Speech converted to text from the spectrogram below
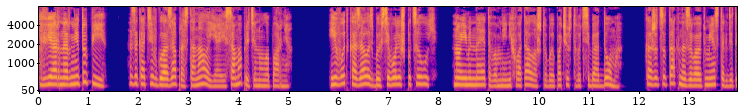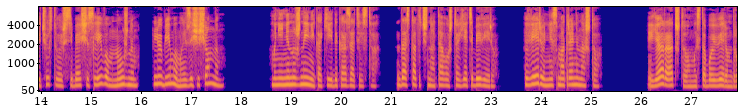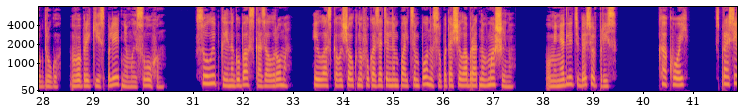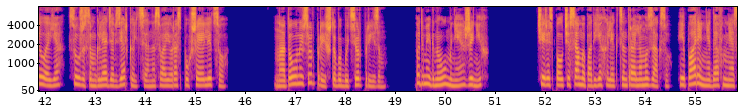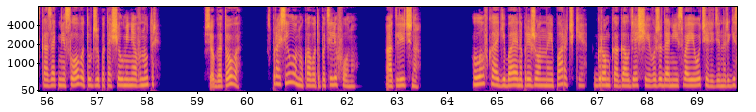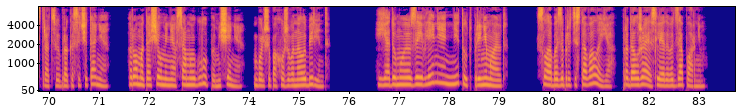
«Вернер, не тупи!» Закатив глаза, простонала я и сама притянула парня. И вот, казалось бы, всего лишь поцелуй. Но именно этого мне не хватало, чтобы почувствовать себя дома. Кажется, так называют место, где ты чувствуешь себя счастливым, нужным, любимым и защищенным. Мне не нужны никакие доказательства. Достаточно того, что я тебе верю. Верю, несмотря ни на что. Я рад, что мы с тобой верим друг другу, вопреки сплетням и слухам. С улыбкой на губах сказал Рома и, ласково щелкнув указательным пальцем по носу, потащил обратно в машину. «У меня для тебя сюрприз». «Какой?» — спросила я, с ужасом глядя в зеркальце на свое распухшее лицо. «На то он и сюрприз, чтобы быть сюрпризом», — подмигнул мне жених. Через полчаса мы подъехали к центральному ЗАГСу, и парень, не дав мне сказать ни слова, тут же потащил меня внутрь. Все готово?» — спросил он у кого-то по телефону. «Отлично». Ловко огибая напряженные парочки, громко галдящие в ожидании своей очереди на регистрацию бракосочетания, Рома тащил меня в самую глубь помещения, больше похожего на лабиринт. «Я думаю, заявление не тут принимают», Слабо запротестовала я, продолжая следовать за парнем.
